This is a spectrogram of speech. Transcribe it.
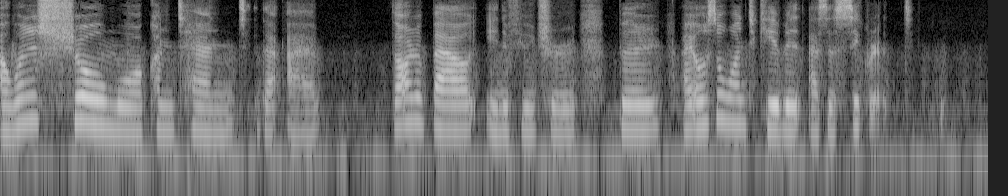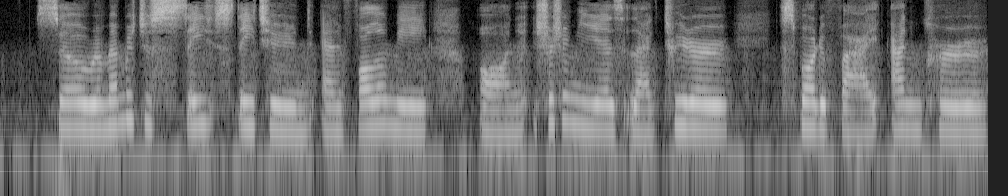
I want to show more content that I thought about in the future, but I also want to keep it as a secret. So remember to stay stay tuned and follow me on social medias like Twitter, Spotify, Anchor.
